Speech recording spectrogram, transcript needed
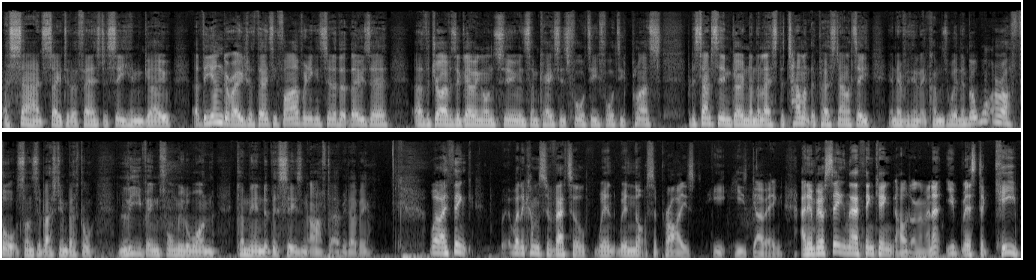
a sad state of affairs to see him go. At the younger age of 35 when you consider that those are uh, the drivers are going on to in some cases 40 40 plus but it's sad to see him go nonetheless. The talent the personality and everything that comes with him. But what are our thoughts on Sebastian Vettel leaving Formula 1 come the end of this season after Abu Dhabi? Well I think when it comes to Vettel, we're we're not surprised he he's going. And if you're sitting there thinking, hold on a minute, you've missed a key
